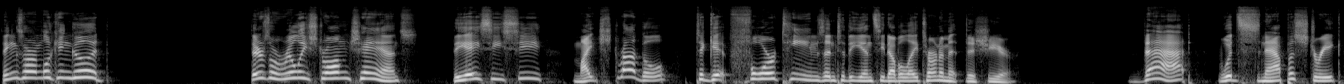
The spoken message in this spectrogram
Things aren't looking good. There's a really strong chance the ACC might struggle to get four teams into the NCAA tournament this year. That would snap a streak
